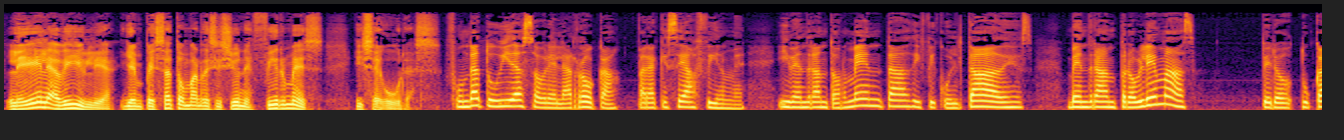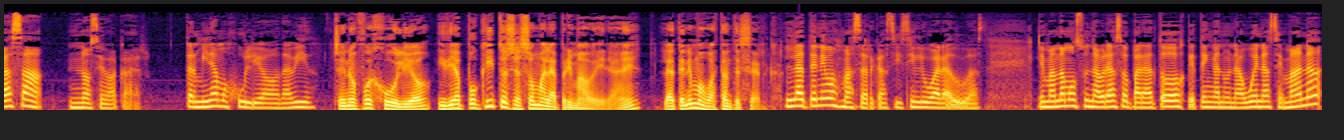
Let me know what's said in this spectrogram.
lee la Biblia y empezá a tomar decisiones firmes y seguras. funda tu vida sobre la roca para que sea firme. Y vendrán tormentas, dificultades, vendrán problemas, pero tu casa no se va a caer. Terminamos, Julio, David. Se nos fue julio y de a poquito se asoma la primavera, ¿eh? La tenemos bastante cerca. La tenemos más cerca, sí, sin lugar a dudas. Le mandamos un abrazo para todos, que tengan una buena semana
